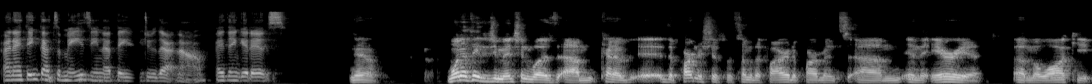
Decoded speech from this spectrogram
And I think that's amazing that they do that now. I think it is. Yeah. One of the things that you mentioned was um, kind of uh, the partnerships with some of the fire departments um, in the area of Milwaukee.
